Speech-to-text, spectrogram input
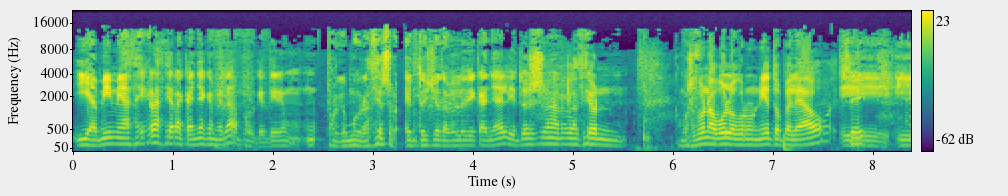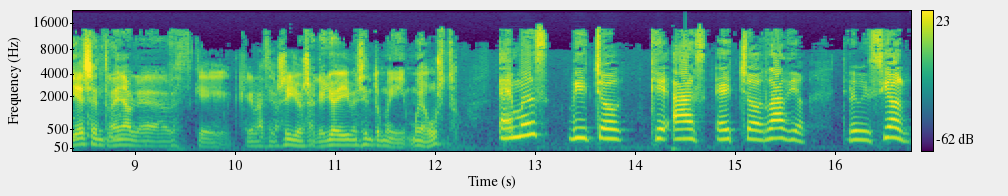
y a mí me hace gracia la caña que me da porque tiene porque es muy gracioso entonces yo también le doy caña a él y entonces es una relación como si fuera un abuelo con un nieto peleado y, Sí. y es entrañable a la vez que, que graciosillo o sea que yo ahí me siento muy muy a gusto Hemos dicho que has hecho radio, televisión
